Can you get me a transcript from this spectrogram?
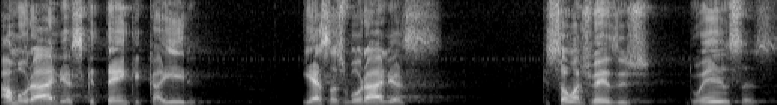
Há muralhas que têm que cair, e essas muralhas, que são às vezes doenças,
